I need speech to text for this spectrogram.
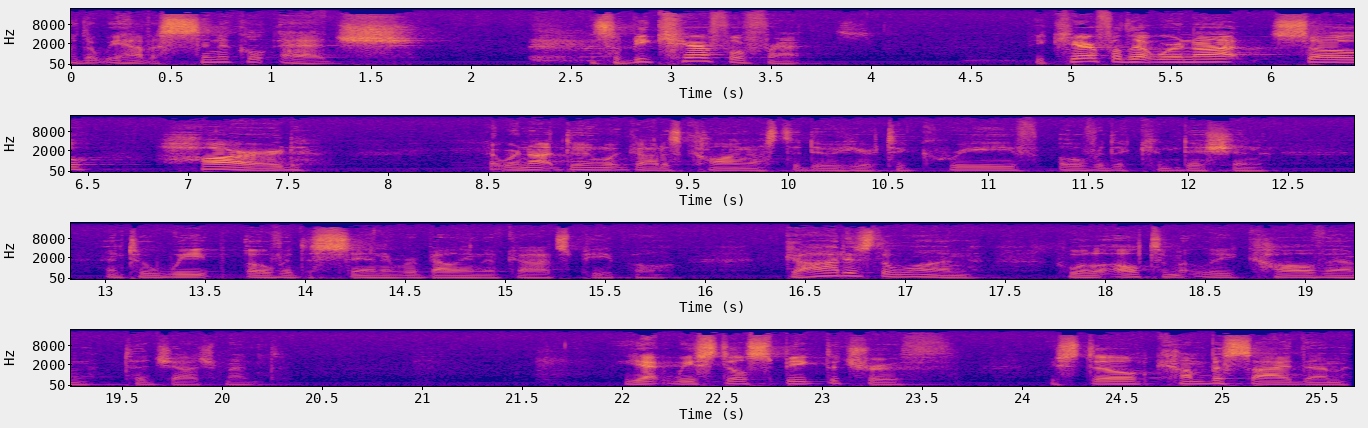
or that we have a cynical edge. And so be careful, friends. Be careful that we're not so hard that we're not doing what God is calling us to do here to grieve over the condition and to weep over the sin and rebellion of God's people. God is the one who will ultimately call them to judgment. Yet we still speak the truth. We still come beside them,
